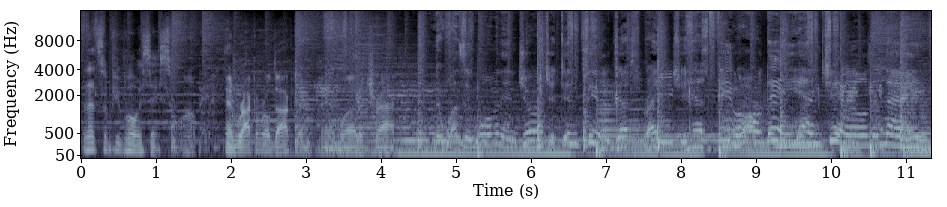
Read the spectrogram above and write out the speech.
And that's what people always say, swampy. And rock and roll doctor, and what a track! There was a woman in Georgia didn't feel just right. She had fever all day and chills at night.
